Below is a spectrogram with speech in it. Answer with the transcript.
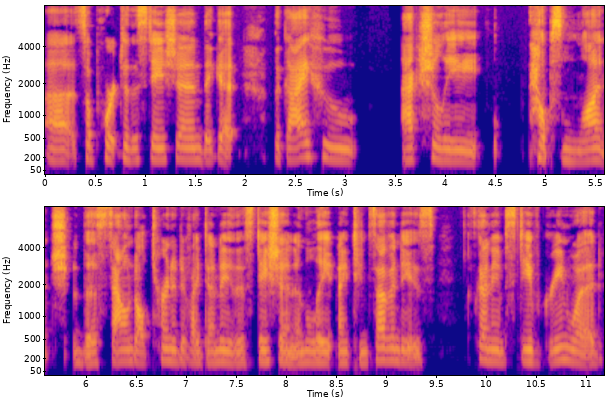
uh, support to the station. They get the guy who actually helps launch the sound alternative identity of the station in the late 1970s this guy named Steve Greenwood.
